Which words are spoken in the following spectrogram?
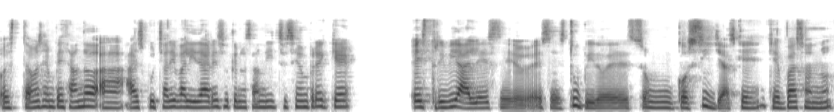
estamos empezando a, a, escuchar y validar eso que nos han dicho siempre que es trivial, es, es estúpido, son cosillas que, que, pasan, ¿no?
